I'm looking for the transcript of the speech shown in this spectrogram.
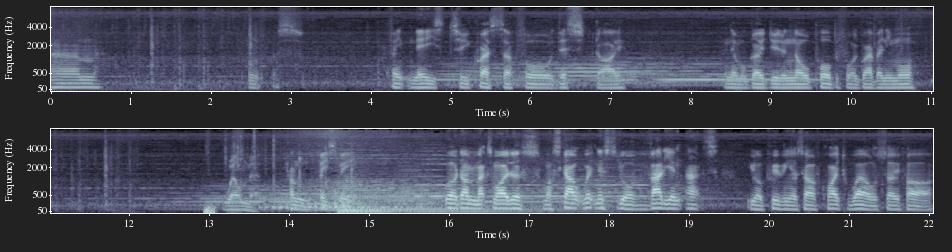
Um I think these two quests are for this guy. And then we'll go do the gnoll Paw before I grab any more. Well met. Come face me. Well done, Max Midas. My scout witnessed your valiant act. You are proving yourself quite well so far.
